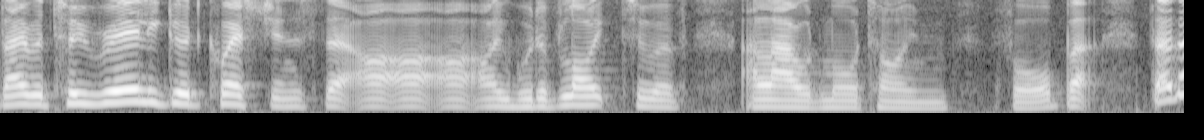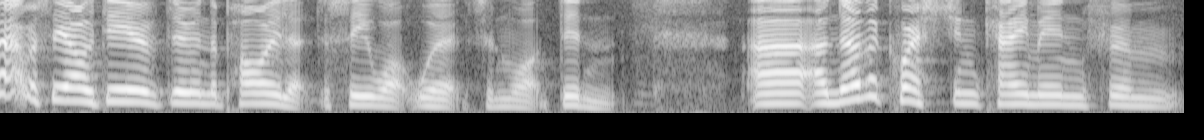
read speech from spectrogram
they were two really good questions that I, I, I would have liked to have allowed more time for, but th- that was the idea of doing the pilot to see what worked and what didn't. Uh, another question came in from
